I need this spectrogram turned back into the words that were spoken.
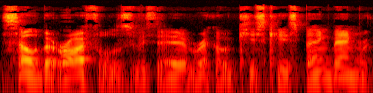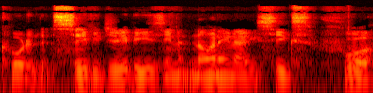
Celibate Rifles with their record Kiss Kiss Bang Bang recorded at CBGB's in 1986. Whoa,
